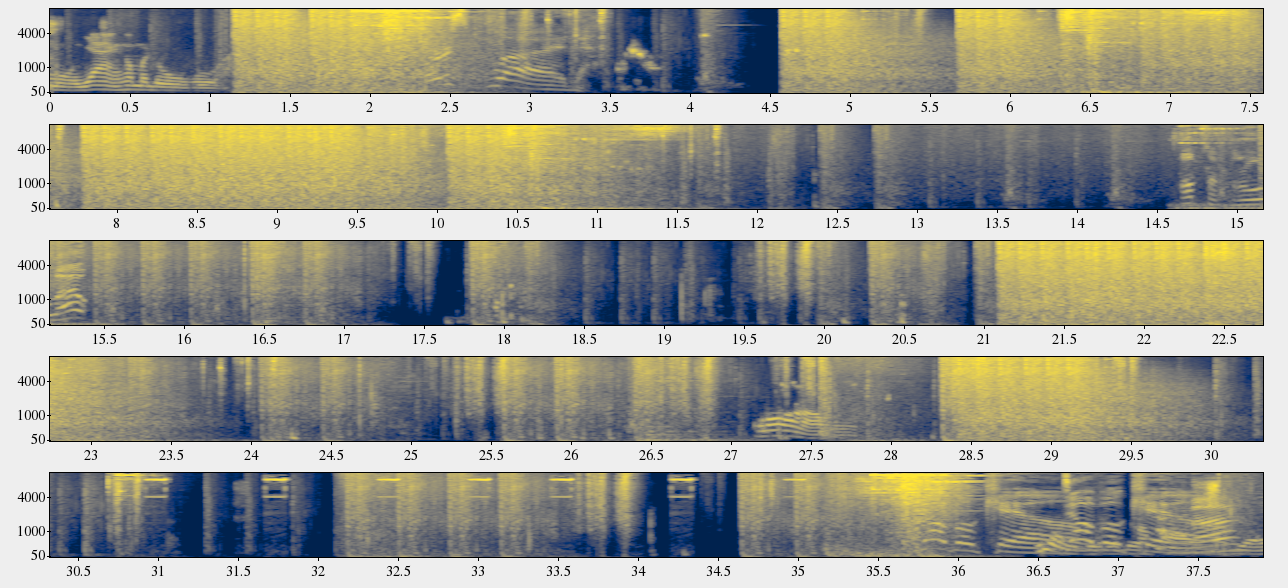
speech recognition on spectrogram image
หมูย่างเข้ามาดูกูอะ First blood. พบศัตรูแล้ว พ่อเรา Double kill. Double นะ kill.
